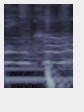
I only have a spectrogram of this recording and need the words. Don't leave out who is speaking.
Speaker 1: 领口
